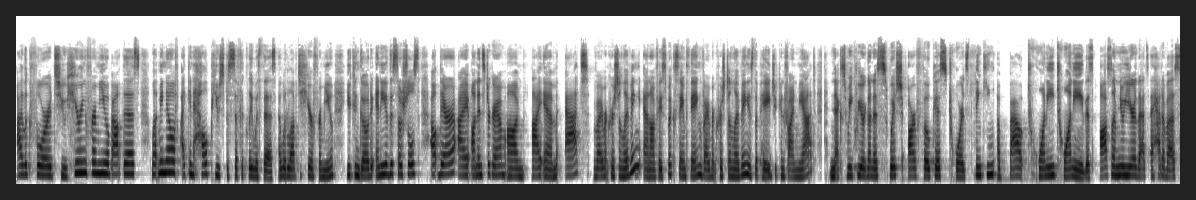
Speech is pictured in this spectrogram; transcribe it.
I look forward to hearing from you about this. Let me know if I can help you specifically with this. I would love to hear from you. You can go to any of the socials out there. I on Instagram on I am at Vibrant Christian Living and on Facebook same thing. Vibrant Christian Living is the page you can find me at. Next week we are going to switch our focus towards thinking about 2020, this awesome new year that's ahead of us.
